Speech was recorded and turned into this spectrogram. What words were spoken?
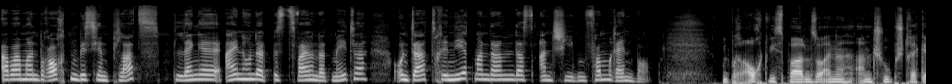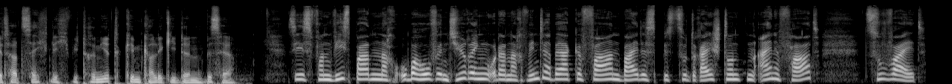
aber man braucht ein bisschen Platz, Länge 100 bis 200 Meter und da trainiert man dann das Anschieben vom Rennbob. Und braucht Wiesbaden so eine Anschubstrecke tatsächlich? Wie trainiert Kim Kalicki denn bisher? Sie ist von Wiesbaden nach Oberhof in Thüringen oder nach Winterberg gefahren, beides bis zu drei Stunden eine Fahrt, zu weit.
